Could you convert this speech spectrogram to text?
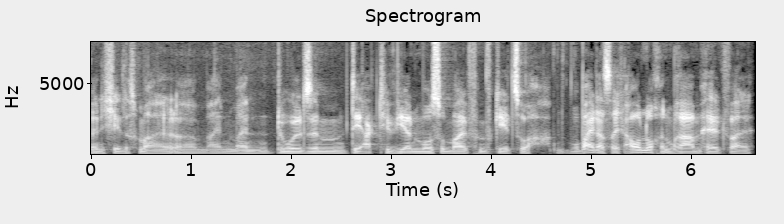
wenn ich jedes Mal äh, mein, mein Dual-SIM deaktivieren muss, um mal 5G zu haben. Wobei das sich auch noch im Rahmen hält, weil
